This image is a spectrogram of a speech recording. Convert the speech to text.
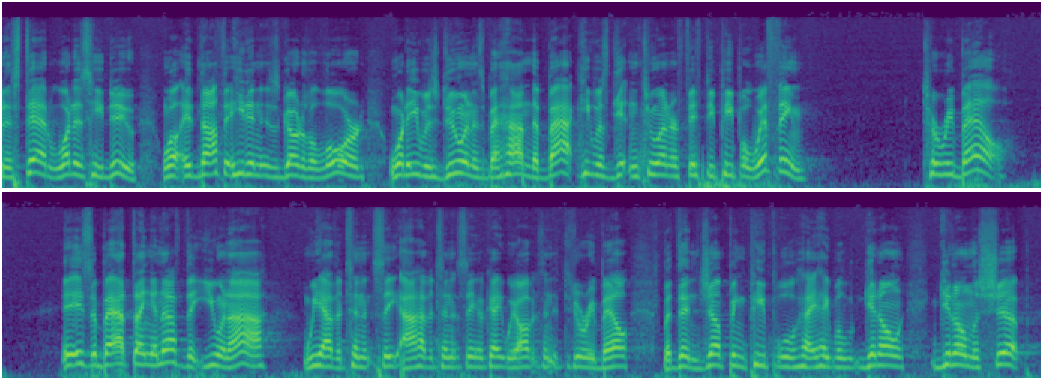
instead, what does he do? Well, it's not that he didn't just go to the Lord. What he was doing is behind the back, he was getting 250 people with him to rebel. It's a bad thing enough that you and I we have a tendency, I have a tendency, okay, we all have a tendency to rebel, but then jumping people, hey, hey, well, get on, get on the ship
